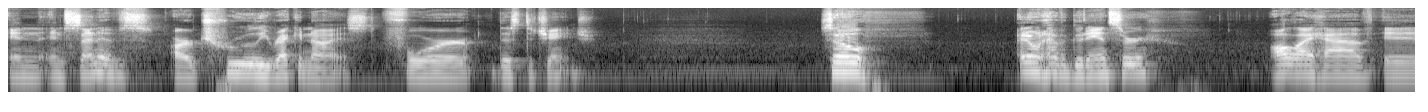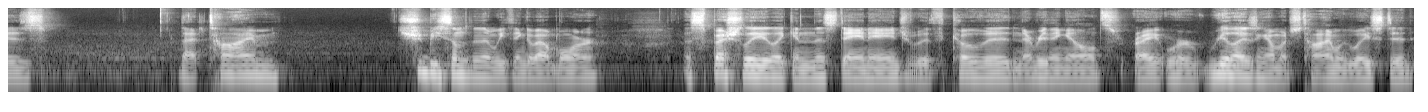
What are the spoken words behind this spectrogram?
and incentives are truly recognized for this to change. So I don't have a good answer. All I have is that time should be something that we think about more, especially like in this day and age with COVID and everything else, right? We're realizing how much time we wasted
